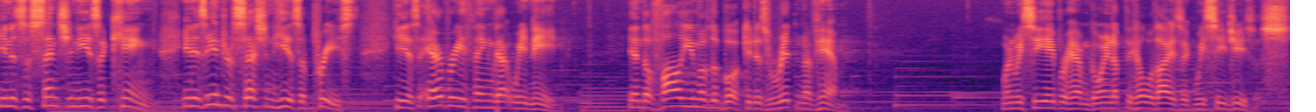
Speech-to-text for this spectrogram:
In his ascension, he is a king. In his intercession, he is a priest. He is everything that we need. In the volume of the book, it is written of him. When we see Abraham going up the hill with Isaac, we see Jesus.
